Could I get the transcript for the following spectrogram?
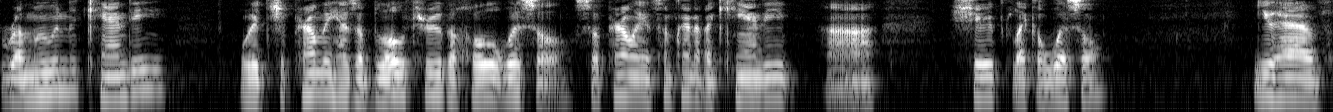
Ramoon Candy, which apparently has a blow through the hole whistle. So apparently it's some kind of a candy uh, shaped like a whistle. You have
